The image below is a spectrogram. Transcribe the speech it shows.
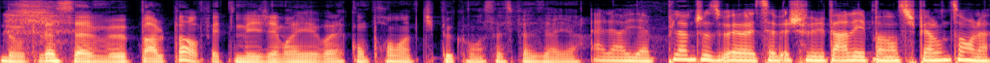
donc là ça me parle pas en fait mais j'aimerais voilà comprendre un petit peu comment ça se passe derrière. Alors il y a plein de choses. Ouais, ça, je vais parler pendant super longtemps là.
